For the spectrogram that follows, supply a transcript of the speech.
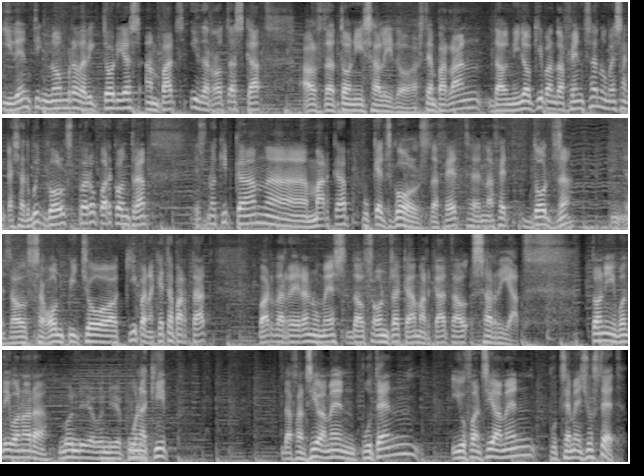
idèntic nombre de victòries, empats i derrotes que els de Toni Salido. Estem parlant del millor equip en defensa, només s'han encaixat 8 gols, però per contra és un equip que eh, marca poquets gols. De fet, n'ha fet 12, és el segon pitjor equip en aquest apartat, per darrere només dels 11 que ha marcat el Sarrià. Toni, bon dia, bona hora. Bon dia, bon dia. Un equip defensivament potent i ofensivament potser més justet.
